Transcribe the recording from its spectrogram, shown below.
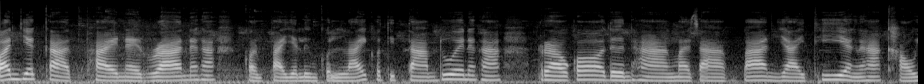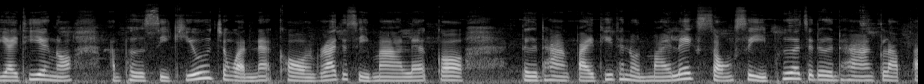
บรรยากาศภายในร้านนะคะ ก่อนไปอย่าลืมกดไลค์กดติดตามด้วยนะคะ เราก็เดินทางมาจากบ้านยายเที่ยงนะคะ เขายายเที่ยงเนาะอำเภอสีคิ้วจังหวัดนครราชสีมาและก็ เดินทางไปที่ถนนหมายเลข 24 เพื่อจะเดินทางกลับไป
